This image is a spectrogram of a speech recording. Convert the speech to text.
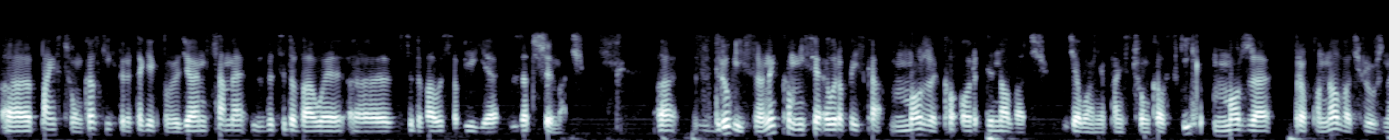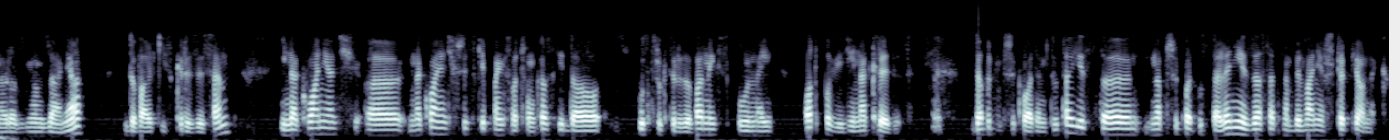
e, państw członkowskich, które, tak jak powiedziałem, same zdecydowały, e, zdecydowały sobie je zatrzymać. Z drugiej strony Komisja Europejska może koordynować działania państw członkowskich, może proponować różne rozwiązania do walki z kryzysem i nakłaniać, nakłaniać wszystkie państwa członkowskie do ustrukturyzowanej wspólnej odpowiedzi na kryzys. Dobrym przykładem tutaj jest e, na przykład ustalenie zasad nabywania szczepionek,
